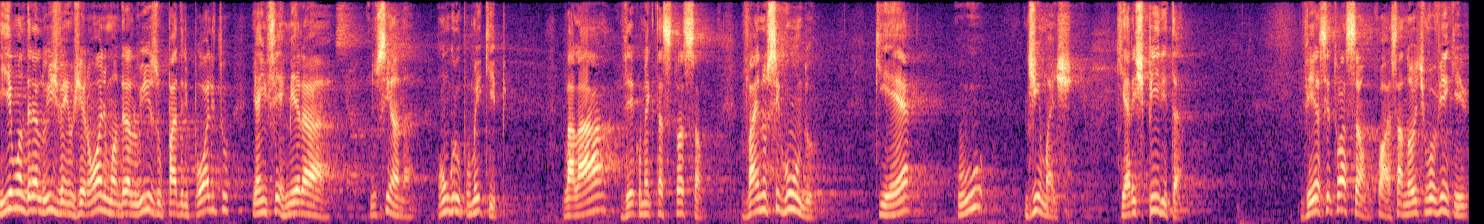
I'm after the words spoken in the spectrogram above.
E o André Luiz vem, o Jerônimo, o André Luiz, o padre Hipólito e a enfermeira Luciana. Um grupo, uma equipe. Vai lá ver como é que está a situação. Vai no segundo, que é o Dimas, que era espírita ver a situação. Essa noite eu vou vir aqui.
